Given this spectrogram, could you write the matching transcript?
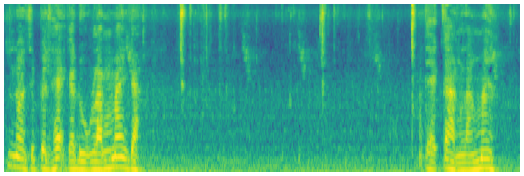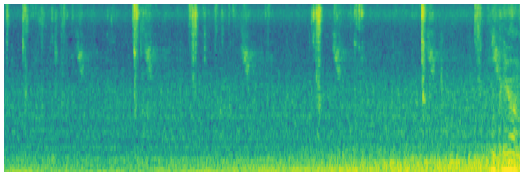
นี่น่าจะเป็นแทะกระดูกหลังไหมจ้ะแทะกลางหลังไหมนี่พี่น้อง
